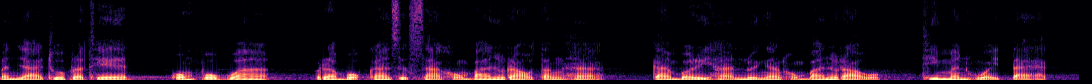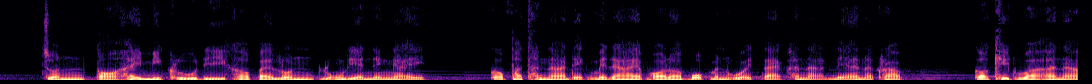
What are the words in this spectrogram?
บรรยายทั่วประเทศ ผมพบว่าระบบการศึกษาของบ้านเราต่างหาก การบริหารหน่วยงานของบ้านเราที่มันห่วยแตก จนต่อให้มีครูดีเข้าไปล้นโรงเรียนยังไง ก็พัฒนาเด็กไม่ได้เพราะระบบมันห่วยแตกขนาดนี้นะครับ ก็คิดว่าอนา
